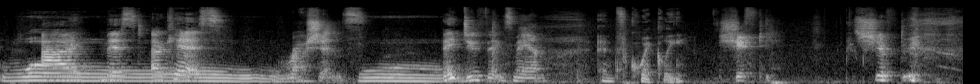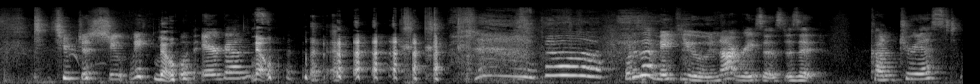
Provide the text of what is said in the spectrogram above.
Whoa. I missed a kiss. Russians. They do things, man. And quickly. Shifty. Shifty. Did you just shoot me? No. With air guns? No. What does that make you? Not racist. Is it countryist?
